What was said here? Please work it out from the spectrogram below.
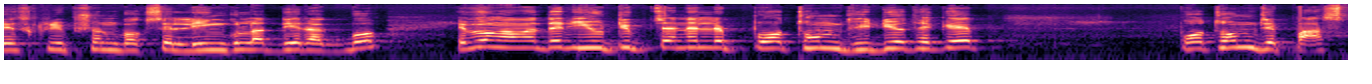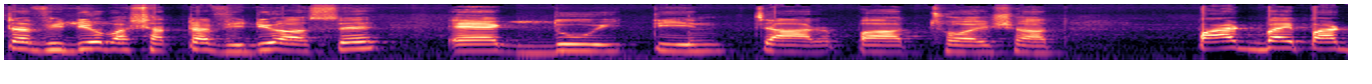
ডেসক্রিপশন বক্সে লিঙ্কগুলো দিয়ে রাখব এবং আমাদের ইউটিউব চ্যানেলের প্রথম ভিডিও থেকে প্রথম যে পাঁচটা ভিডিও বা সাতটা ভিডিও আছে, এক, দুই, তিন, চার, পাঁচ, ছয়, সাত পার্ট বাই পার্ট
